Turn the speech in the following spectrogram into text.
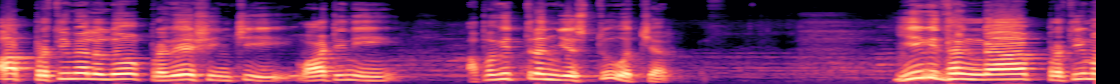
ఆ ప్రతిమలలో ప్రవేశించి వాటిని అపవిత్రం చేస్తూ వచ్చారు. ఈ విధంగా ప్రతిమ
